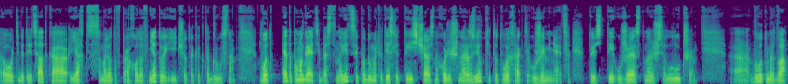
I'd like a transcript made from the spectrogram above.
О, тебе тридцатка, а яхт, самолетов, пароходов нету, и что-то как-то грустно. Вот это помогает тебе остановиться и подумать. Вот если ты сейчас находишься на развилке, то твой характер уже меняется. То есть ты уже становишься лучше. А, вывод номер два.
